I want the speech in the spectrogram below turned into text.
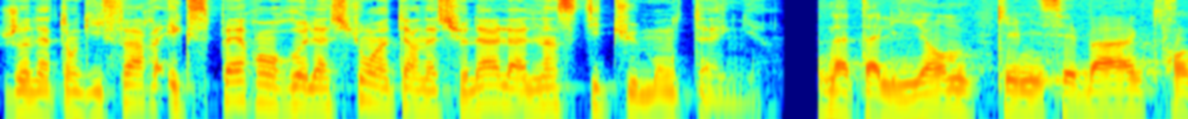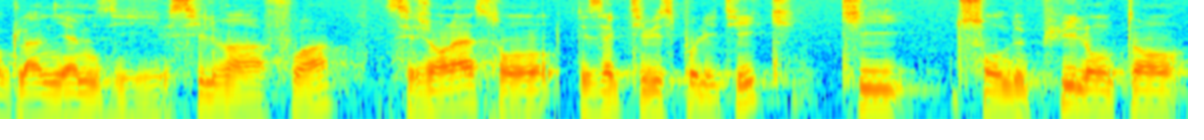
Jonathan Guiffard, expert en relations internationales à l'Institut Montaigne. Nathalie Yamb, Kémy Seba, Franklin Niams et Sylvain Affoy. Ces gens-là sont des activistes politiques qui sont depuis longtemps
